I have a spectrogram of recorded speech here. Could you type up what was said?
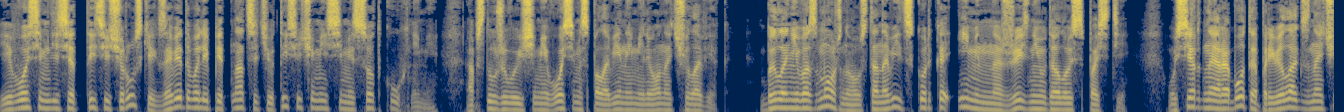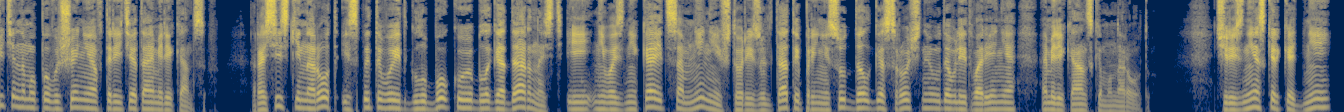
и 80 тысяч русских заведовали 15 тысячами 700 кухнями, обслуживающими 8,5 миллиона человек. Было невозможно установить, сколько именно жизней удалось спасти. Усердная работа привела к значительному повышению авторитета американцев. Российский народ испытывает глубокую благодарность и не возникает сомнений, что результаты принесут долгосрочное удовлетворение американскому народу. Через несколько дней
